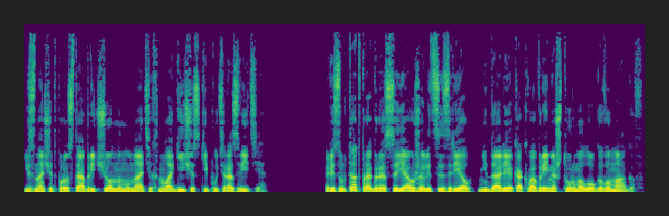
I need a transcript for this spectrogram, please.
и значит просто обреченному на технологический путь развития. Результат прогресса я уже лицезрел не далее, как во время штурма логова магов.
